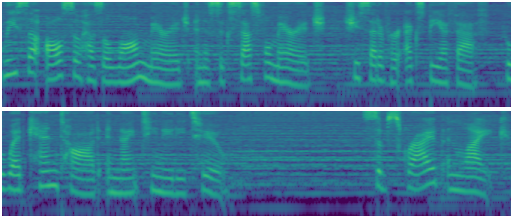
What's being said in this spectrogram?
Lisa also has a long marriage and a successful marriage, she said of her ex-BFF, who wed Ken Todd in 1982. Subscribe and like.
